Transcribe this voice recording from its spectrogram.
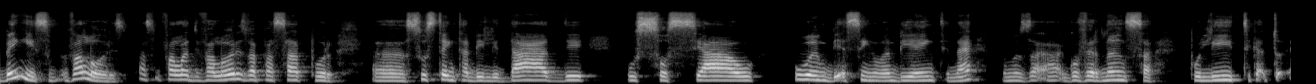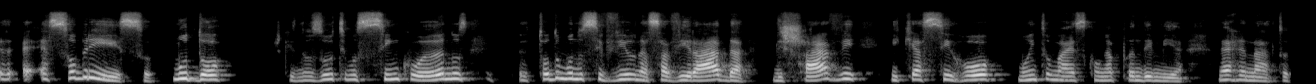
Bem isso, valores. Fala de valores, vai passar por uh, sustentabilidade, o social, o, ambi assim, o ambiente, né? Vamos a governança política. É, é, é sobre isso. Mudou. Acho que nos últimos cinco anos todo mundo se viu nessa virada de chave e que acirrou muito mais com a pandemia, né, Renato?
